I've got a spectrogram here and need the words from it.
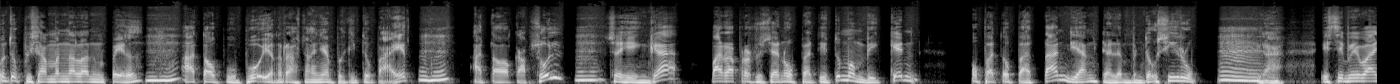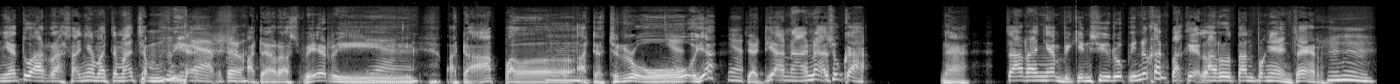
untuk bisa menelan pil Mhm. atau bubuk yang rasanya begitu pahit Mhm. atau kapsul Mhm. sehingga para produsen obat itu membuat obat-obatan yang dalam bentuk sirup. Hmm. Nah, istimewanya tuh rasanya macam-macam ya. Ya, betul. Ada raspberry, Ya. ada apel, ada jeruk ya. Ya. Jadi anak-anak suka. Nah, caranya bikin sirup ini kan pakai larutan pengencer. Mhm.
